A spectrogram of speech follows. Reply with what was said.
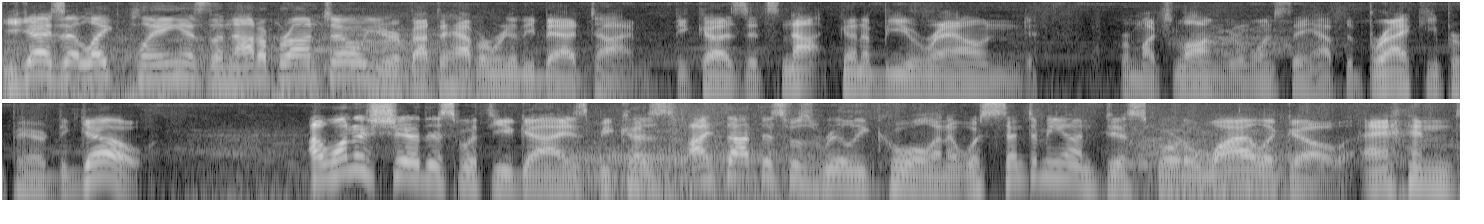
you guys that like playing as the Notabranto, you're about to have a really bad time because it's not going to be around for much longer once they have the Bracky prepared to go. I want to share this with you guys because I thought this was really cool and it was sent to me on Discord a while ago and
